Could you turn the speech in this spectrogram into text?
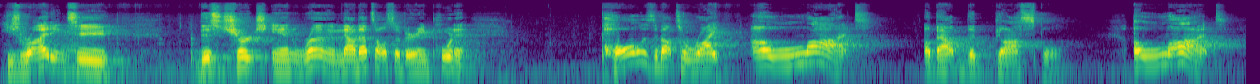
He's writing to this church in Rome. Now, that's also very important. Paul is about to write a lot about the gospel, a lot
